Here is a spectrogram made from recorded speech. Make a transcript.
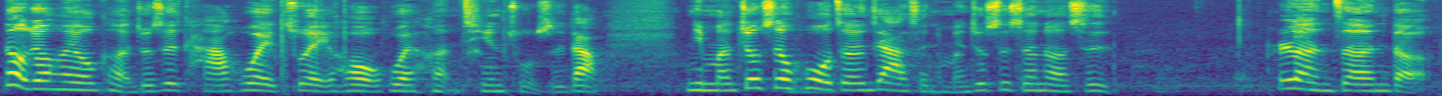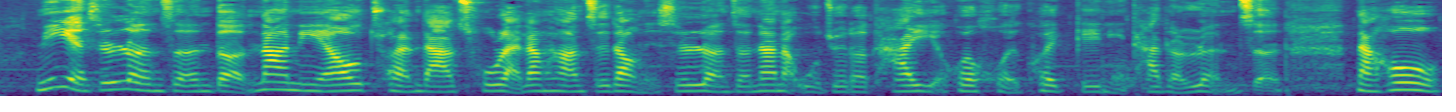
那我觉得很有可能就是他会最后会很清楚知道，你们就是货真价实，你们就是真的是。认真的，你也是认真的，那你要传达出来，让他知道你是认真。那那我觉得他也会回馈给你他的认真，然后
